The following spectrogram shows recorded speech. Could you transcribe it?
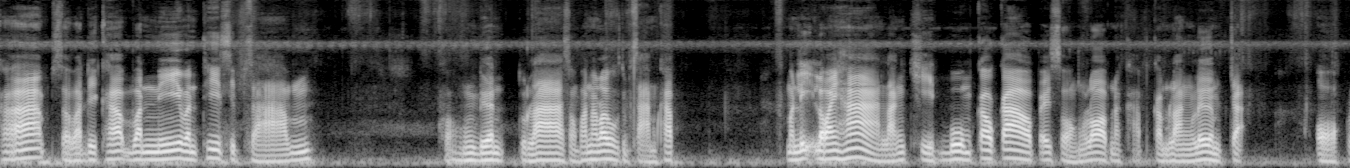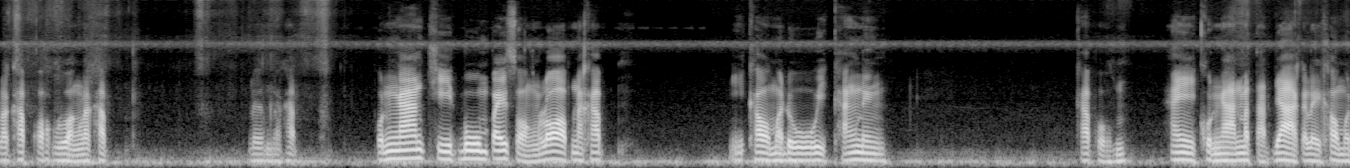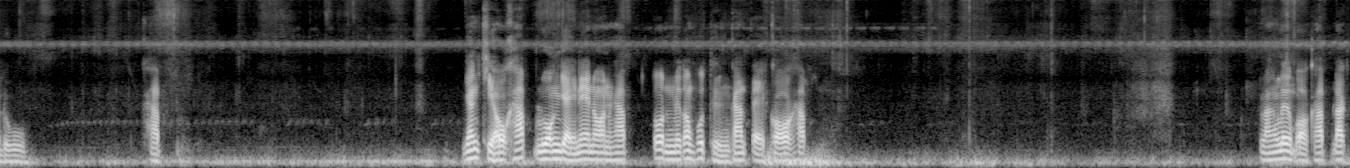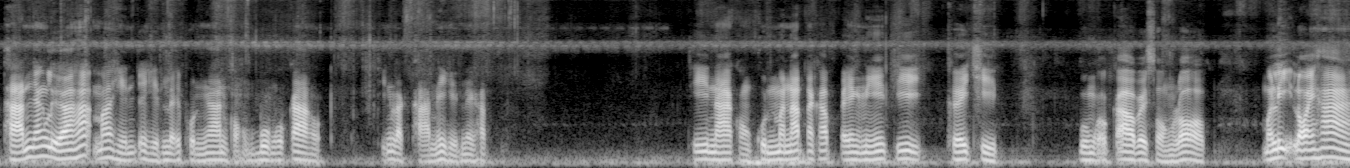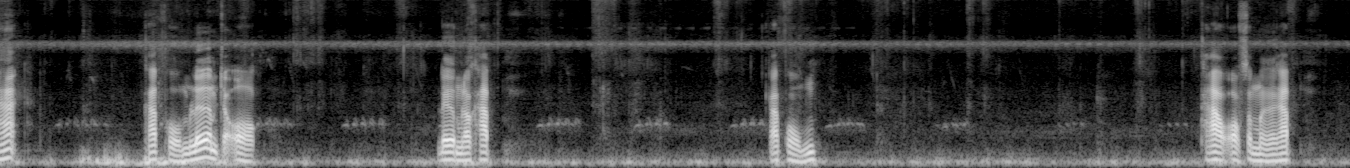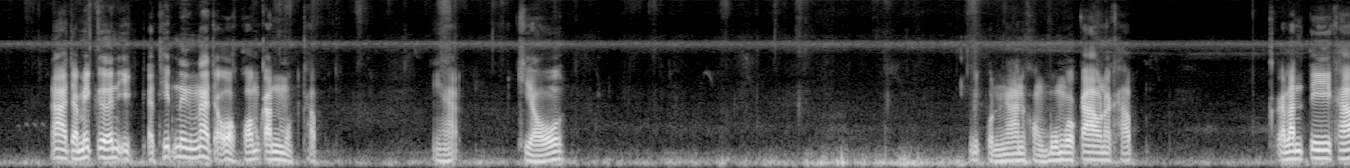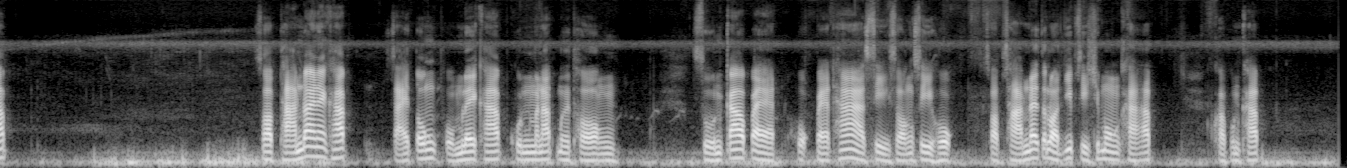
ครับ สวัสดีครับ วันนี้วันที่ 13 ของเดือนตุลา2563 ครับมะลิร้อยห้าหลังฉีดบูม 99 ไปสองรอบนะครับกำลังเริ่มจะออกแล้วครับ ออกรวงแล้วครับ เริ่มแล้วครับ ผลงานฉีดบูมไปสองรอบนะครับ นี่เข้ามาดูอีกครั้งหนึ่งครับผมให้คนงานมาตัดหญ้าก็เลยเข้ามาดูครับ ยังเขียวครับ รวงใหญ่แน่นอนครับ ต้นไม่ต้องพูดถึงการแตกกอครับกำลังเริ่มออกครับ หลักฐานยังเหลือฮะ มาเห็นจะเห็นเลยผลงานของบูมเก้าทิ้งหลักฐานให้เห็นเลยครับ ที่นาของคุณมนัทนะครับ แปลงนี้ที่เคยฉีดบูมเก้าไปสองรอบมะลิร้อยห้าฮะ ครับผมเริ่มจะออก เริ่มแล้วครับ ครับผม ข้าวออกเสมอครับ น่าจะไม่เกินอีกอาทิตย์หนึ่งน่าจะออกพร้อมกันหมดครับ นี่ฮะ เขียวนี่ผลงานของบูมก้านะครับ การันตีครับ สอบถามได้นะครับ สายตรงผมเลยครับ คุณมนัทมือทอง 098 685 4246 สอบถามได้ตลอด 24 ชั่วโมงครับ ขอบคุณครับ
